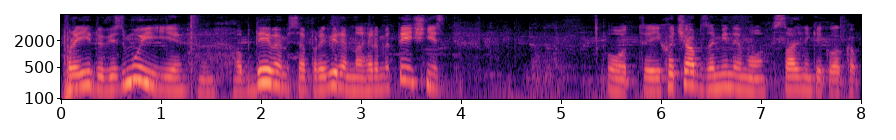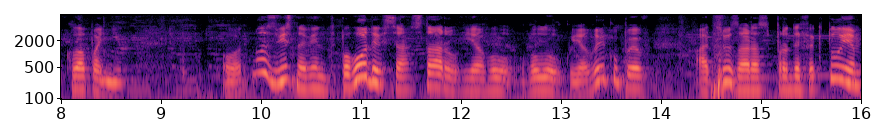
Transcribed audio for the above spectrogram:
приїду, візьму її, е, обдивимося, перевіримо на герметичність. От, і хоча б замінимо сальники клапанів. От. Ну, звісно, він погодився. Стару гол- головку я викупив, а цю зараз продефектуємо.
